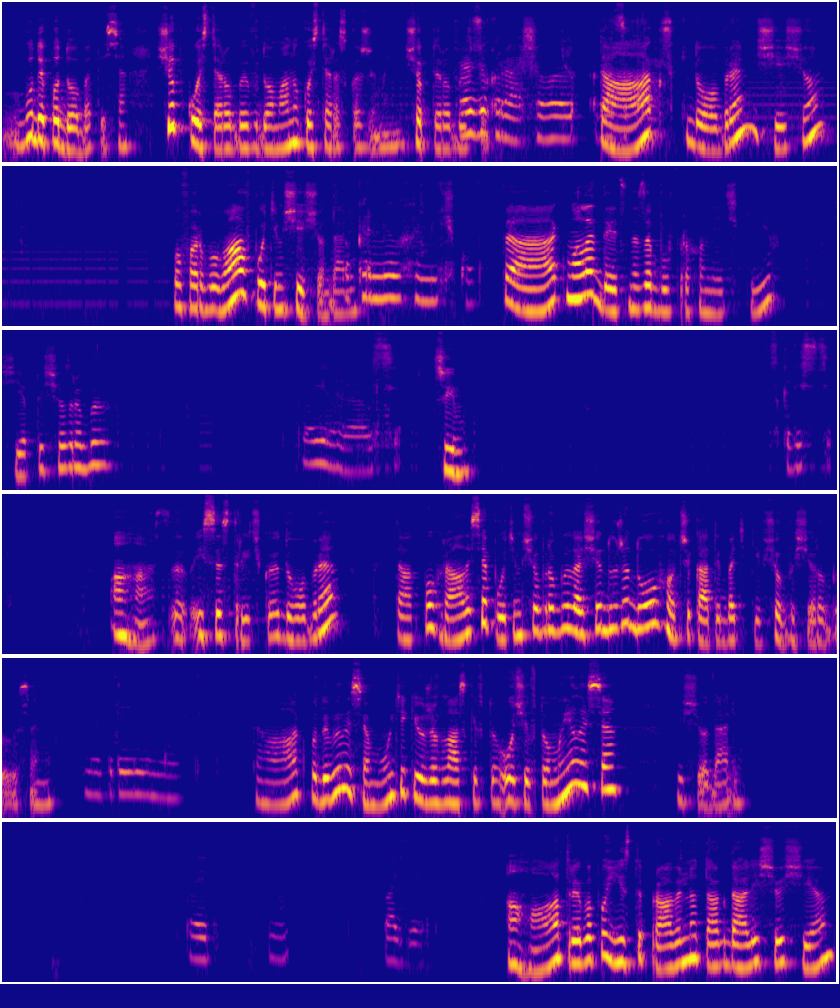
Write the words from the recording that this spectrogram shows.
буде подобатися. Що б Костя робив вдома? Ну, Костя, розкажи мені, що б ти робив? Разукрашиваю. Так, добре, ще що? Пофарбував, потім ще що далі. Покормил хомячков. Так, молодець, не забув про хомячків. Ще б ти що зробив? Поигрался Чим? с Кристиной. Ага, із сестричкою, добре. Так, погралися, потім що б робили? А ще дуже довго чекати батьків. Що б ви ще робили самі? Смотрели мультики. Так, подивилися мультики, уже глазки очі втомилися. І що далі? По... м, Ага, треба поїсти правильно, так, далі, що ще?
